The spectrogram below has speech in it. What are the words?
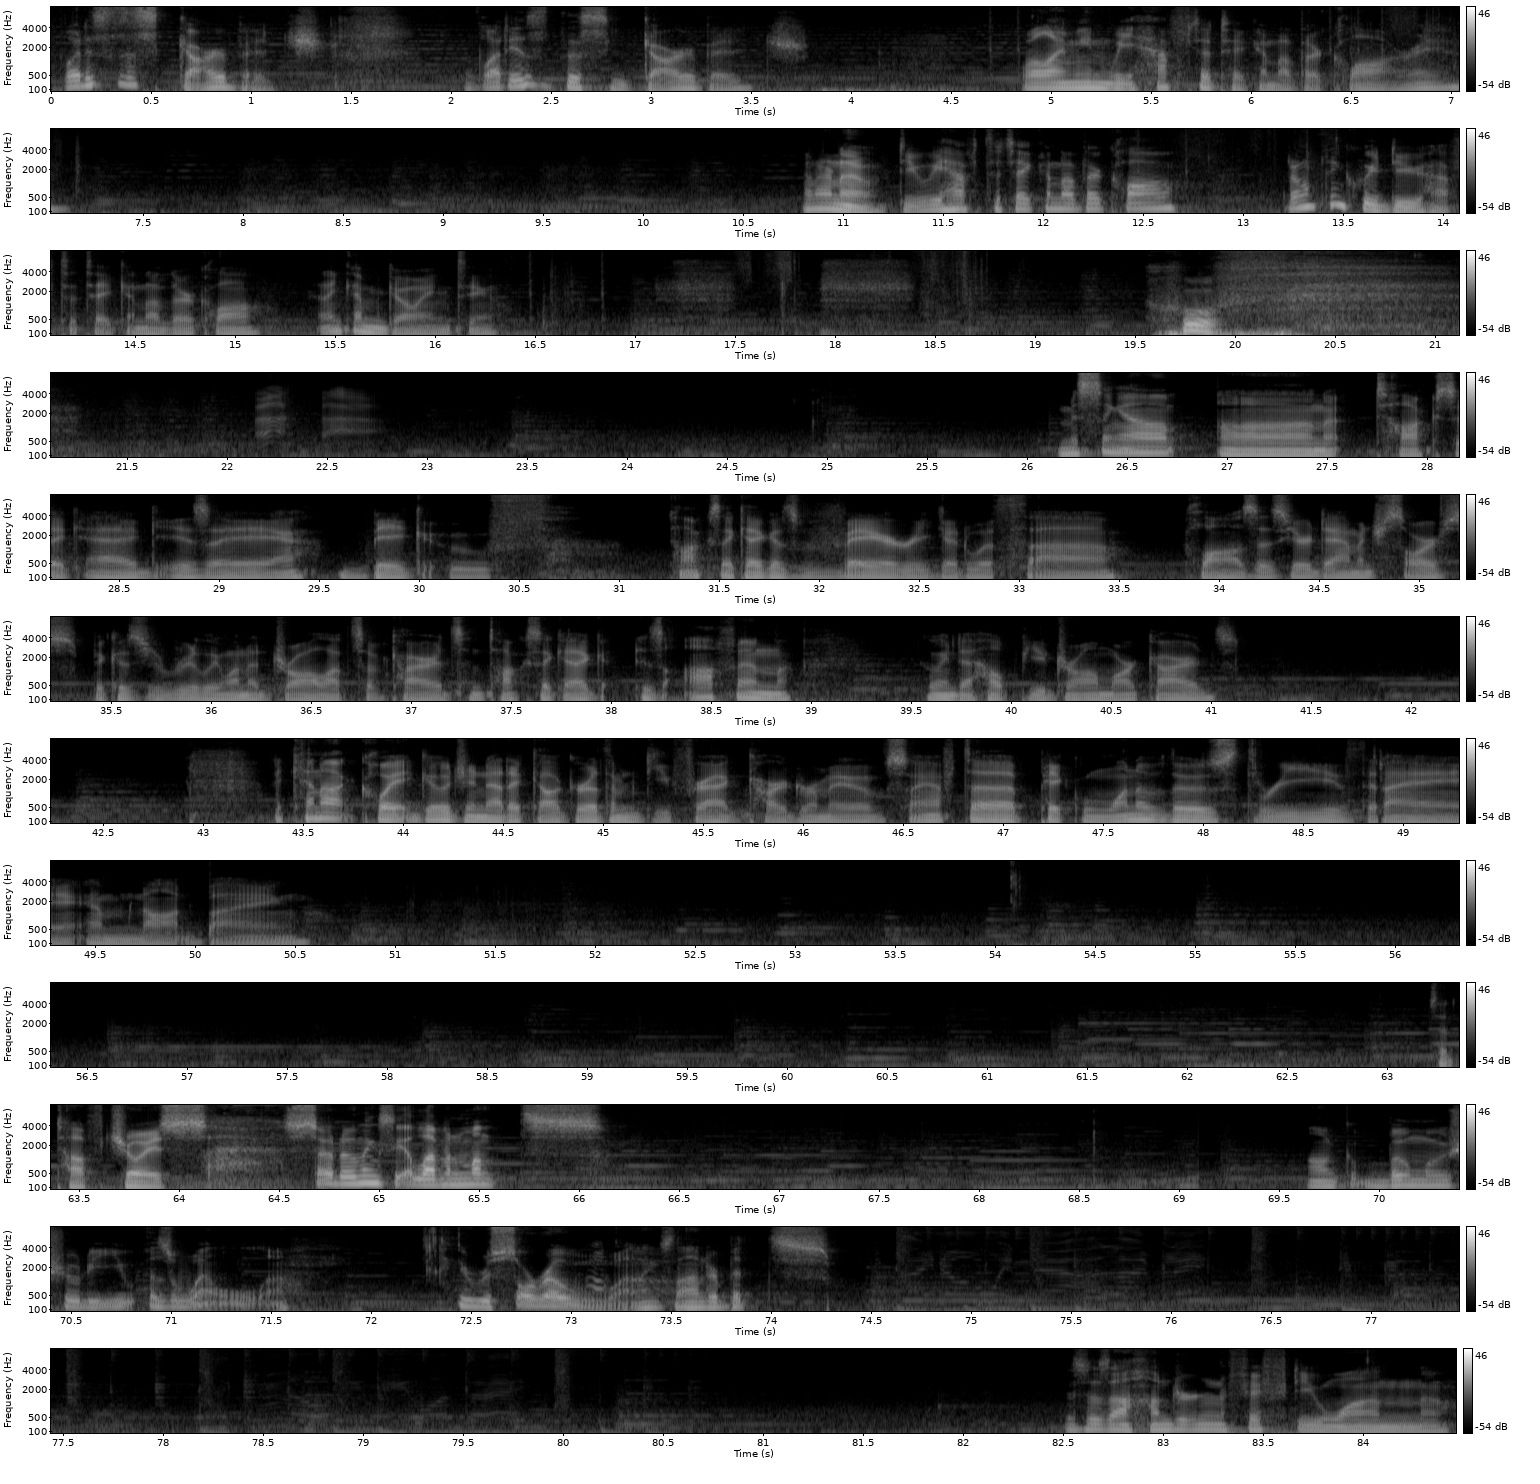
What is this garbage? What is this garbage? Well, I mean, we have to take another claw, right? I don't know. Do we have to take another claw? I don't think we do have to take another claw. I think I'm going to. Whew. Missing out on Toxic Egg is a big oof. Toxic Egg is very good with uh, Claws as your damage source because you really want to draw lots of cards, and Toxic Egg is often going to help you draw more cards. I cannot quite go genetic algorithm defrag card remove, so I have to pick one of those three that I am not buying. It's a tough choice. Soto thinks the 11 months. Uncle Bomo show to you as well. Hirusoro, thanks 100 bits. This is 151.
